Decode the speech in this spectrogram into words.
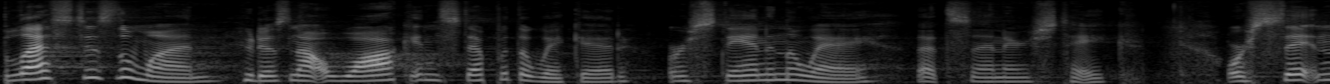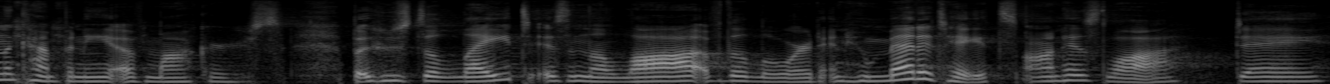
Blessed is the one who does not walk in step with the wicked, or stand in the way that sinners take, or sit in the company of mockers, but whose delight is in the law of the Lord, and who meditates on his law day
